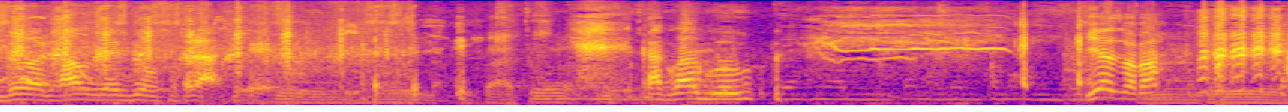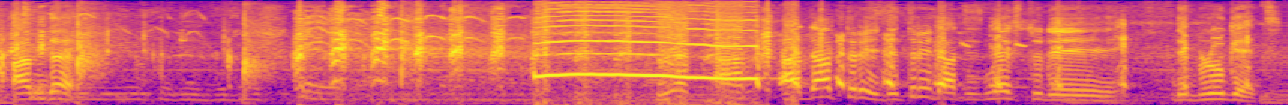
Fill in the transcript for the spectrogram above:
God, how many of that? Kakwago. Yes, Baba. I'm there. Yes, uh, at, at that tree, the tree that is next to the, the blue gate.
